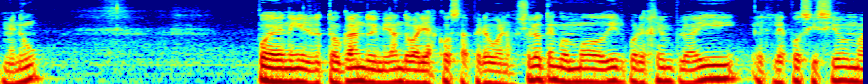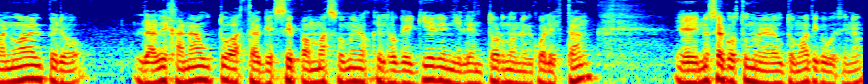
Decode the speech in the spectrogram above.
menú Pueden ir tocando y mirando varias cosas, pero bueno, yo lo tengo en modo DIR, por ejemplo, ahí, es la exposición manual, pero la dejan auto hasta que sepan más o menos qué es lo que quieren y el entorno en el cual están. Eh, no se acostumbren al automático, porque si no,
